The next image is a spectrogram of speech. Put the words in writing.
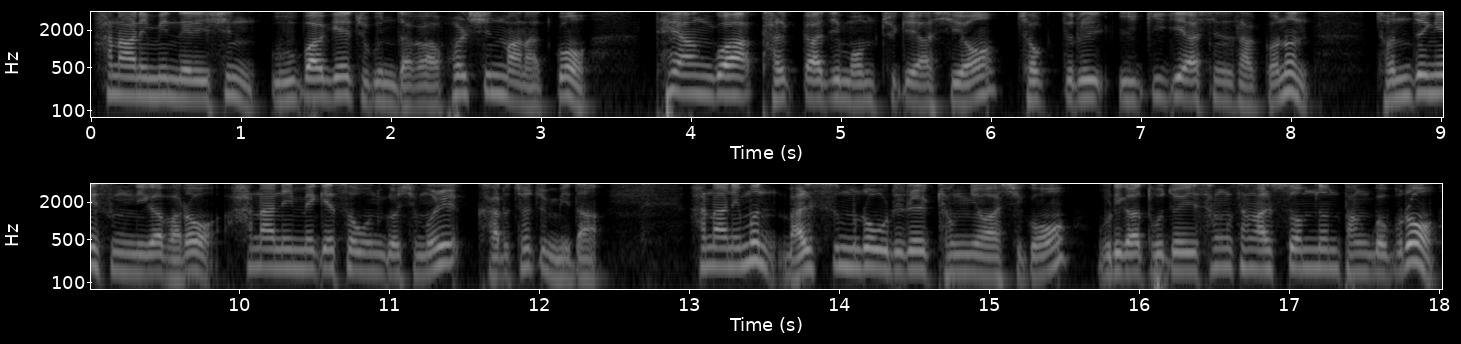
하나님이 내리신 우박에 죽은 자가 훨씬 많았고 태양과 달까지 멈추게 하시어 적들을 이기게 하신 사건은 전쟁의 승리가 바로 하나님에게서 온 것임을 가르쳐 줍니다. 하나님은 말씀으로 우리를 격려하시고 우리가 도저히 상상할 수 없는 방법으로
